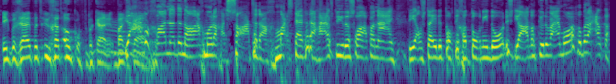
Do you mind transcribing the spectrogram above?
ik begrijp het. U gaat ook op de barricade. Ja, we gaan naar Den Haag morgen zaterdag. Mars tegen de huisdierenslavernij. Die Elfstedentocht die gaat toch niet door, dus ja, dat kunnen wij morgen gebruiken.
